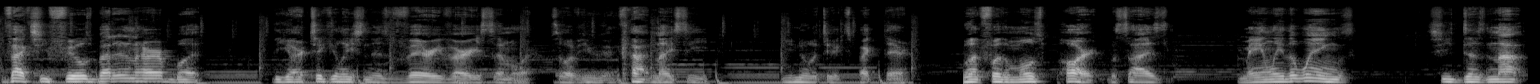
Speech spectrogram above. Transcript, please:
In fact, she feels better than her, but the articulation is very, very similar. So if you got an you know what to expect there. But for the most part, besides mainly the wings, she does not,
